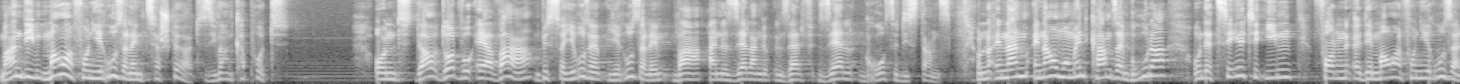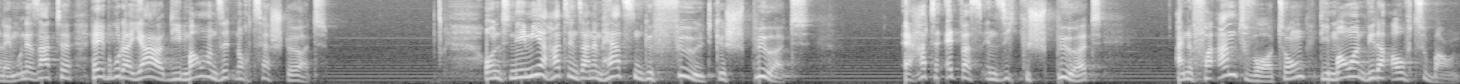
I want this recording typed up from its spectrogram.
waren die Mauer von Jerusalem zerstört. Sie waren kaputt. Und da, dort, wo er war, bis zu Jerusalem, Jerusalem war eine sehr, lange, sehr, sehr große Distanz. Und in einem, in einem Moment kam sein Bruder und erzählte ihm von äh, den Mauern von Jerusalem. Und er sagte, hey Bruder, ja, die Mauern sind noch zerstört. Und Nehemiah hatte in seinem Herzen gefühlt, gespürt, er hatte etwas in sich gespürt, eine Verantwortung, die Mauern wieder aufzubauen.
